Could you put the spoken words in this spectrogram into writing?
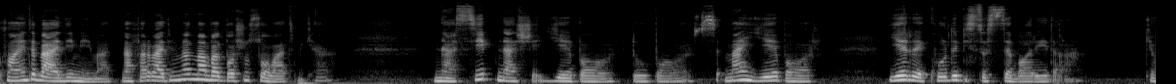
client بعدی میمد نفر بعدی میمد من باید باشون صحبت می‌کردم. نصیب نشه. یه بار دو بار من یه بار یه رکورد 23 باری دارم که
